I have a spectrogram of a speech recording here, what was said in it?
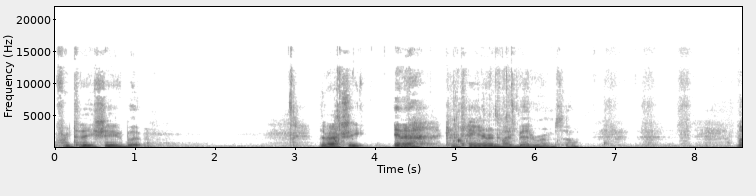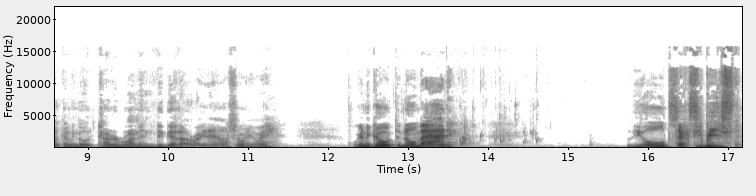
for today's shave, but they're actually in a container in my bedroom, so. I'm not going to go try to run and dig that out right now. So anyway, we're going to go with the Nomad. The old sexy beast.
